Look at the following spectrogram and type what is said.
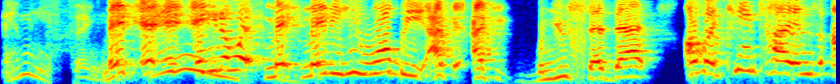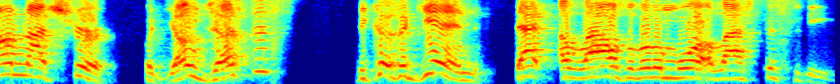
anything. Maybe, and, and you know what? Maybe he will be. I could, I could, when you said that, I was like, Teen Titans, I'm not sure. But Young Justice, because again, that allows a little more elasticity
